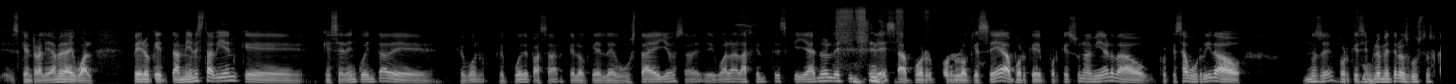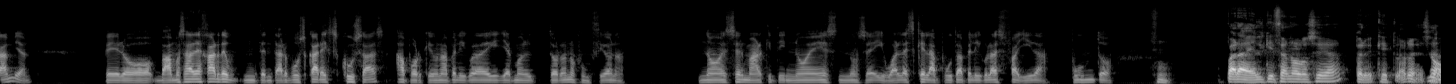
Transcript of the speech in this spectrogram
Es que en realidad me da igual. Pero que también está bien que, que se den cuenta de que, bueno, que puede pasar, que lo que les gusta a ellos, ¿sabes? Igual a la gente es que ya no les interesa por, por lo que sea, porque, porque es una mierda o porque es aburrida o no sé, porque simplemente los gustos cambian pero vamos a dejar de intentar buscar excusas a por qué una película de Guillermo del Toro no funciona. No es el marketing, no es, no sé, igual es que la puta película es fallida, punto. Hmm. Para él quizá no lo sea, pero es que claro, esa es No, la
